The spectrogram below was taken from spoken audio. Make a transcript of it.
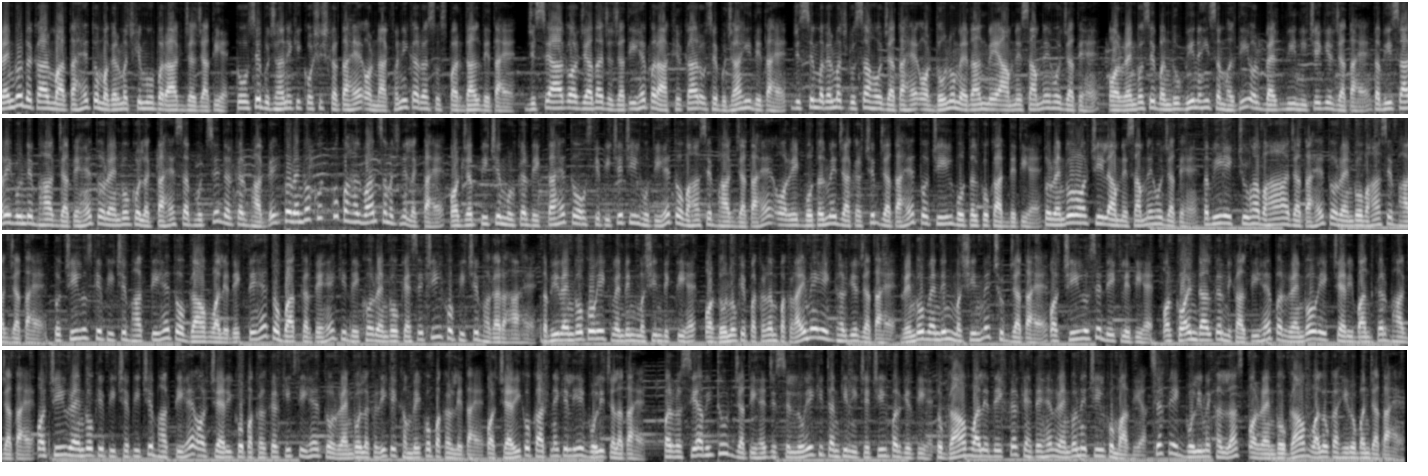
Rainbow डकार मारता है तो मगरमच्छ के मुँह पर आग जल जाती है तो उसे बुझाने की कोशिश करता है और नागफनी का रस उस पर डाल देता है, जिससे आग और ज़्यादा जल जाती है पर आखिरकार उसे बुझा ही देता है, जिससे मगरमच्छ गुस्सा हो जाता है और दोनों मैदान में आमने सामने हो जाते हैं और रेंगो से बंदूक भी नहीं संभलती और बेल्ट भी नीचे गिर जाता है। तभी सारे गुंडे भाग जाते हैं तो रेंगो को लगता है सब मुझसे डरकर भाग गए। तो रेंगो खुद को पहलवान समझने लगता है और जब पीछे मुड़कर देखता है तो उसके पीछे चील होती है तो वहाँ से भाग जाता है और एक बोतल में जाकर छिप जाता है तो चील बोतल को काट देती है। तो रेंगो और चील आमने सामने हो जाते हैं। तभी एक चूहा वहाँ आ जाता है तो रेंगो वहाँ से भाग जाता है। तो चील उसके पीछे भागती है तो गाँव वाले देखते हैं तो बात करते हैं कि देखो रेंगो कैसे चील को पीछे भगा रहा है। तभी रेंगो को एक वेंडिंग मशीन दिखती है और दोनों के पकड़म पकड़ाई में एक घर गिर जाता है। रेंगो वेंडिंग मशीन में छुप जाता है और चील उसे देख लेती है और कॉइन डालकर निकालती है पर रेंगो एक चेरी बाँध कर भाग जाता है और चील रेंगो के पीछे पीछे भागती है और चेरी को पकड़कर खींचती है तो रेंगो लकड़ी के खंबे को पकड़ लेता है और चेरी को काटने के लिए गोली चलाता है। पर रस्सिया भी टूट जाती है जिससे लोहे की टंकी नीचे चील पर गिरती है। तो गाँव वाले देखकर कहते हैं रेंगो ने चील को मार दिया। सिर्फ़ एक गोली में खल्लास और रेंगो गाँव वालों का हीरो बन जाता है।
